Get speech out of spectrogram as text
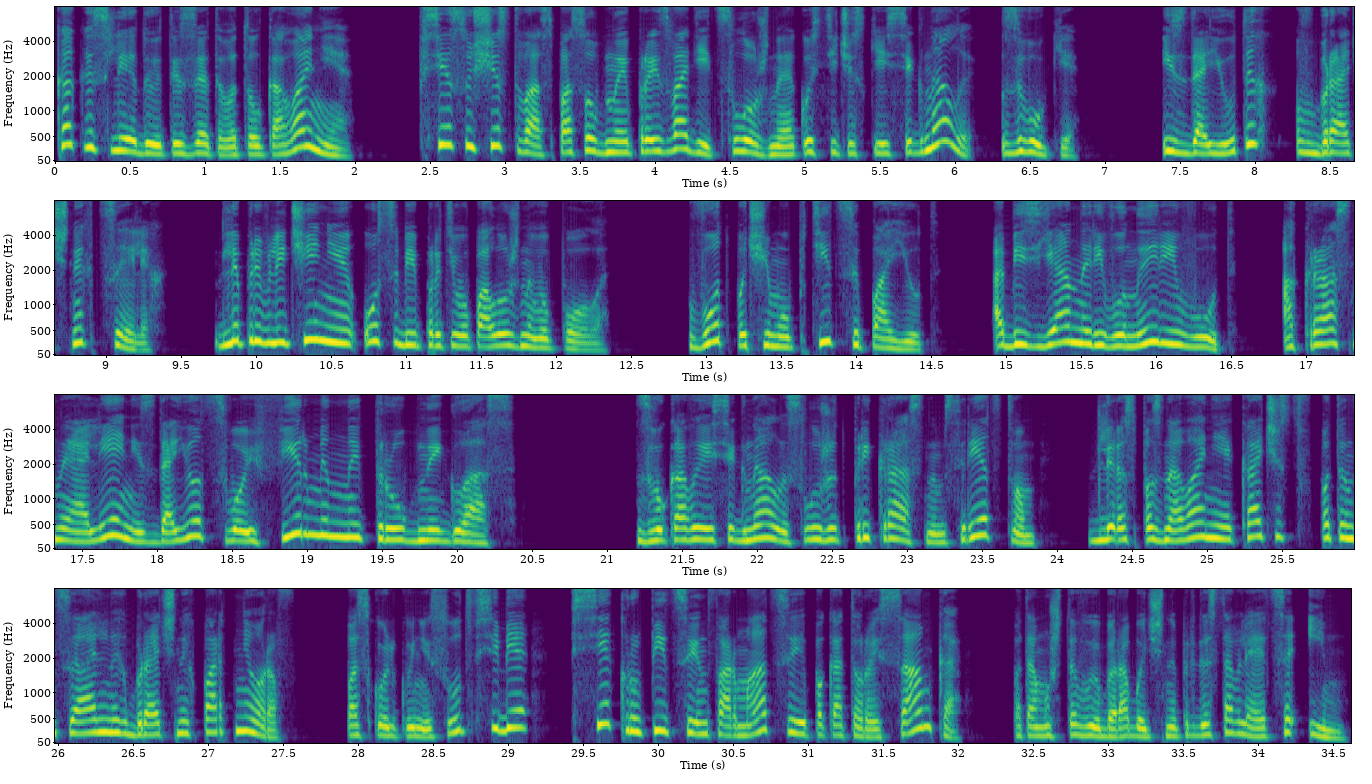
Как и следует из этого толкования, все существа, способные производить сложные акустические сигналы, звуки, издают их в брачных целях для привлечения особей противоположного пола. Вот почему птицы поют, обезьяны-ревуны ревут, а красный олень издает свой фирменный трубный глаз. Звуковые сигналы служат прекрасным средством для распознавания качеств потенциальных брачных партнеров, поскольку несут в себе все крупицы информации, по которой самка — потому что выбор обычно предоставляется им,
